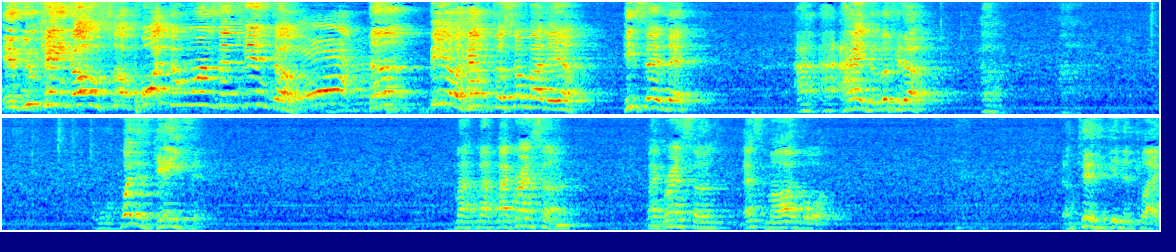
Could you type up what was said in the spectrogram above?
if you can't go, support the ones that can go. Yeah. Huh? Be a help to somebody else. He said that I, I, I had to look it up. What is gazing? My, my, my grandson, my grandson, that's my odd boy. Until he get in class.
